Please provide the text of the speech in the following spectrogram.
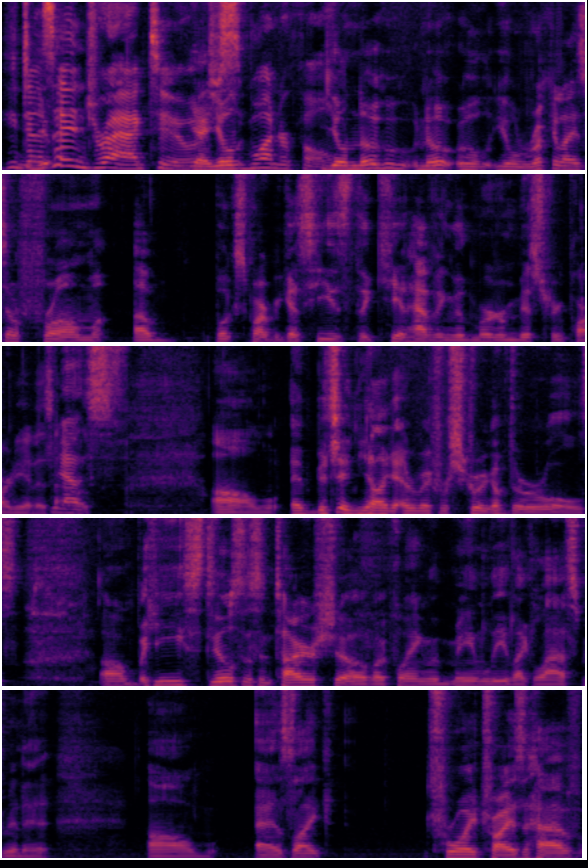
He does it in drag too. Yeah, you'll- wonderful. You'll know who no you'll- recognize him from uh, Booksmart because he's the kid having the murder mystery party at his house. Um, and bitching and yelling at everybody for screwing up their roles. Um, but he steals this entire show by playing the main lead like last minute. Um, as like Troy tries to have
